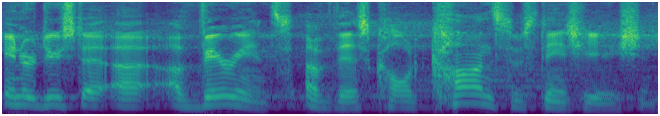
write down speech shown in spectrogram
introduced a, a variant of this called consubstantiation.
